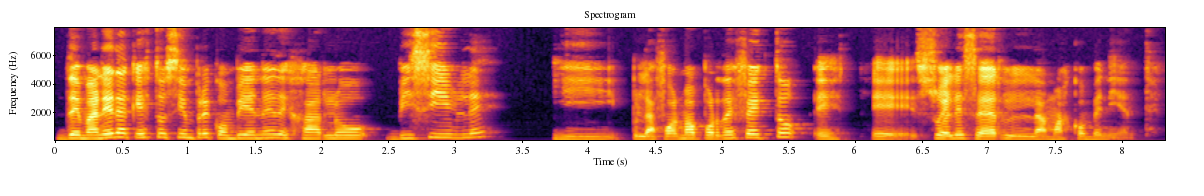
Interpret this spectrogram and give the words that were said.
De manera que esto siempre conviene dejarlo visible y la forma por defecto eh, suele ser la más conveniente.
